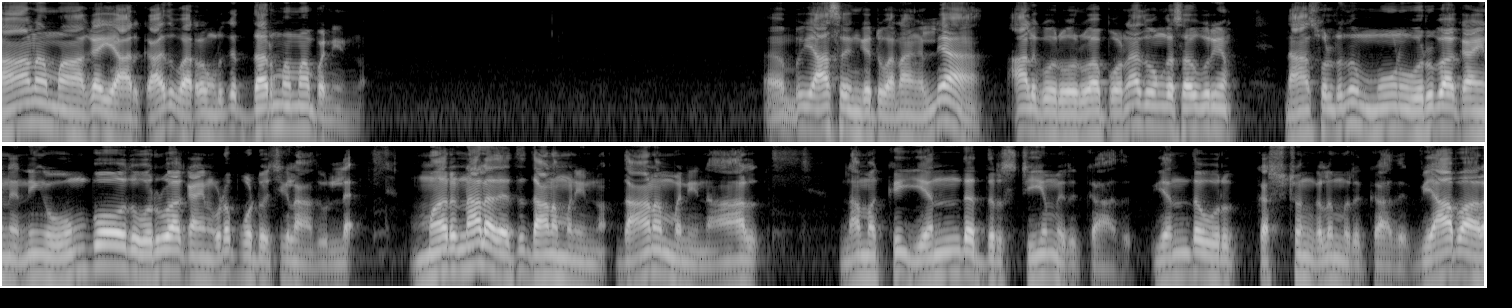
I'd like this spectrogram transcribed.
தானமாக யாருக்காவது வர்றவங்களுக்கு தர்மமாக பண்ணிடணும். யாசகம் கேட்டு வராங்க இல்லையா? ஆளுக்கு ஒரு ஒரு ரூபா போனால் அது உங்கள் சௌகரியம். நான் சொல்கிறது மூணு ஒரு ரூபா காயின் நீங்கள் ஒம்பது ஒரு ரூபா காயின் கூட போட்டு வச்சுக்கலாம் அது இல்லை. மறுநாள் அதை எடுத்து தானம் பண்ணிடணும். தானம் பண்ணினால் நமக்கு எந்த திருஷ்டியும் இருக்காது. எந்த ஒரு கஷ்டங்களும் இருக்காது. வியாபார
